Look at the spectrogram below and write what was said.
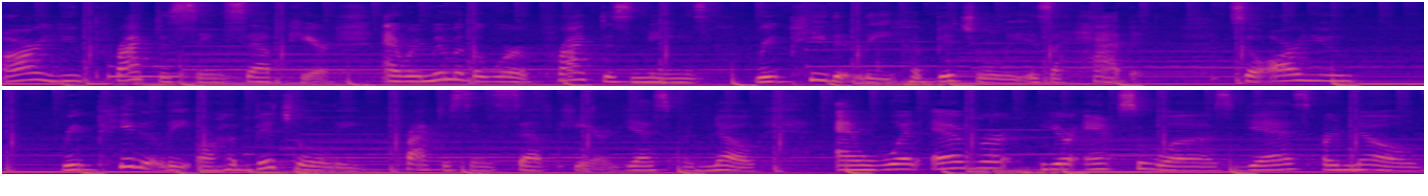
Are you practicing self care? And remember, the word practice means repeatedly, habitually is a habit. So, are you repeatedly or habitually practicing self care? Yes or no? And whatever your answer was, yes or no,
